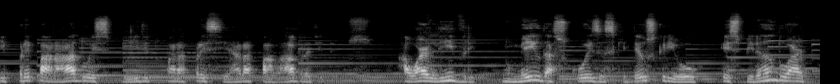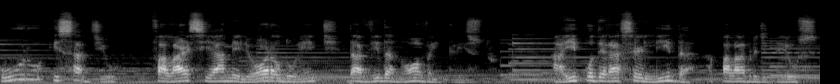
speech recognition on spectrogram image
e preparado o espírito para apreciar a palavra de Deus. Ao ar livre, no meio das coisas que Deus criou, respirando o ar puro e sadio, falar-se-á melhor ao doente da vida nova em Cristo. Aí poderá ser lida a palavra de Deus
